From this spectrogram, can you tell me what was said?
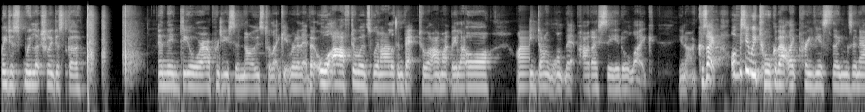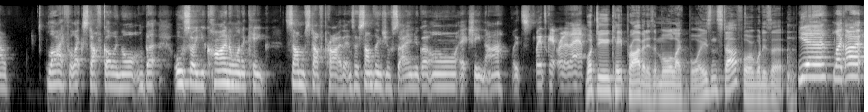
we just we literally just go, and then Dior, our producer, knows to like get rid of that. But or afterwards, when I listen back to it, I might be like, oh, I don't want that part I said, or like you know, because like obviously we talk about like previous things in our life or like stuff going on, but also you kind of want to keep some stuff private. And so some things you'll say and you go, oh, actually, nah, let's let's get rid of that. What do you keep private? Is it more like boys and stuff, or what is it? Yeah, like I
